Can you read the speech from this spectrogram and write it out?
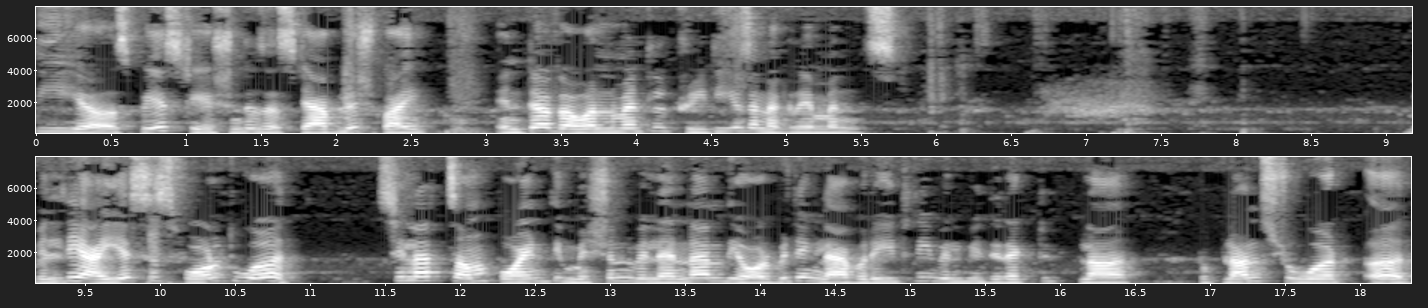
the uh, space station is established by intergovernmental treaties and agreements. Will the ISS fall to Earth? Still, at some point, the mission will end and the orbiting laboratory will be directed to plunge toward Earth.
